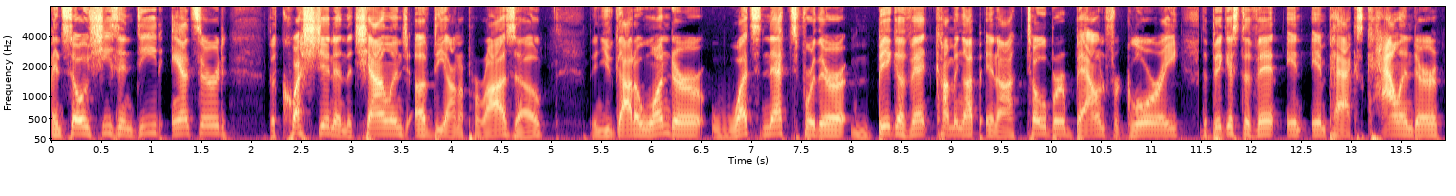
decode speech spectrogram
And so, she's indeed answered the question and the challenge of Deonna Purrazzo, then you've got to wonder what's next for their big event coming up in October, Bound for Glory, the biggest event in Impact's calendar.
